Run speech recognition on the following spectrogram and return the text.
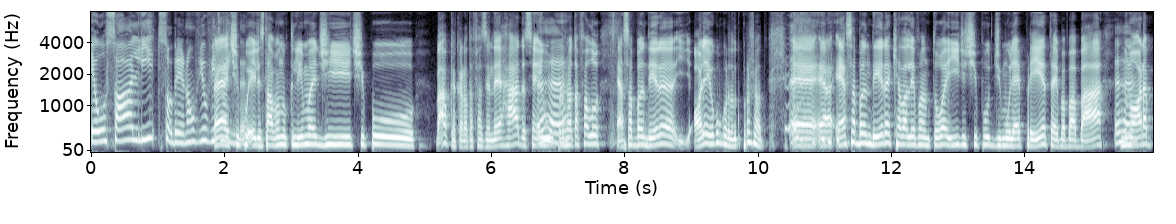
Eu só li sobre, eu não vi o vídeo É, ainda. tipo, eles estavam no clima de, tipo... Ah, o que a Carol tá fazendo é errado, assim. Aí Aham. o Projota falou, essa bandeira... Olha eu concordando com o Projota. É, é- essa bandeira que ela levantou aí de, tipo, de mulher preta e bababá, Aham. numa hora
